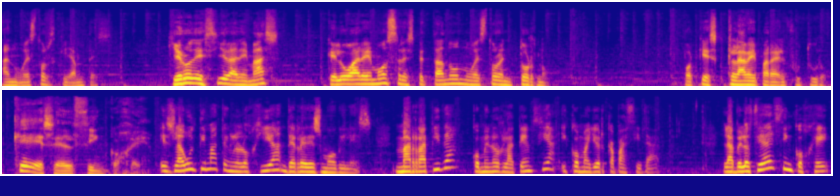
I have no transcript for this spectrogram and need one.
a nuestros clientes. Quiero decir además que lo haremos respetando nuestro entorno, porque es clave para el futuro. ¿Qué es el 5G? Es la última tecnología de redes móviles, más rápida, con menor latencia y con mayor capacidad. La velocidad de 5G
